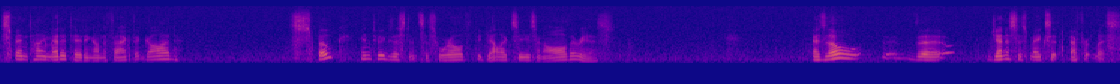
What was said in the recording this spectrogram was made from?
spend time meditating on the fact that God spoke into existence this world, the galaxies, and all there is, as though Genesis makes it effortless,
